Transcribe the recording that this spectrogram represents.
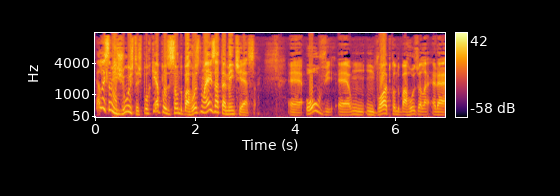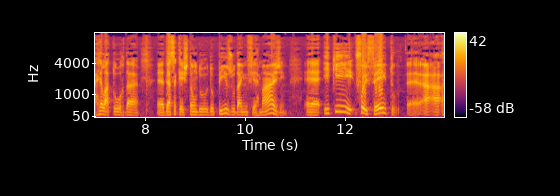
elas são injustas porque a posição do Barroso não é exatamente essa. É, houve é, um, um, voto, quando Barroso ela, era relator da, é, dessa questão do, do, piso da enfermagem, é, e que foi, feito, é, a, a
